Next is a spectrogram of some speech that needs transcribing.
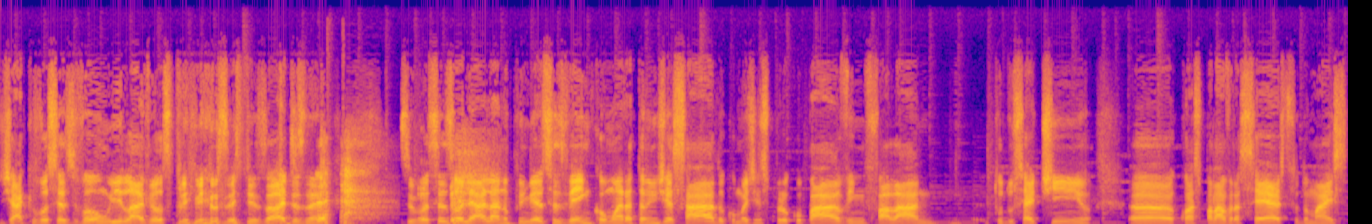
Já que vocês vão ir lá ver os primeiros episódios, né? se vocês olharem lá no primeiro, vocês veem como era tão engessado, como a gente se preocupava em falar tudo certinho, uh, com as palavras certas e tudo mais.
